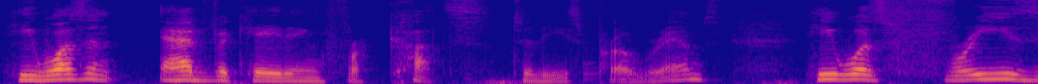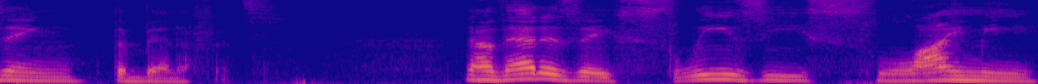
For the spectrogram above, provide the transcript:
he wasn't advocating for cuts to these programs. He was freezing the benefits. Now, that is a sleazy, slimy,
